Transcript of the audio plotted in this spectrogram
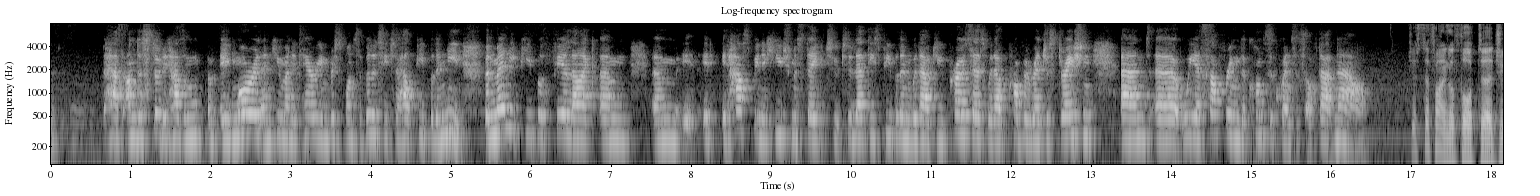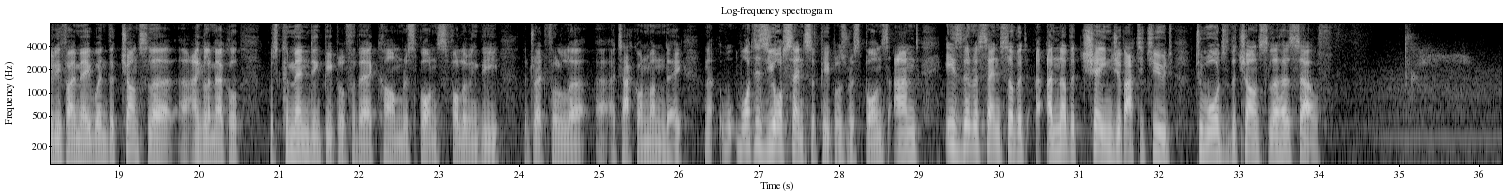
has understood it has a, a, moral and humanitarian responsibility to help people in need. But many people feel like um, um, it, it, it, has been a huge mistake to, to let these people in without due process, without proper registration, and uh, we are suffering the consequences of that now. Just a final thought, uh, Julie, if I may. When the Chancellor, uh, Angela Merkel, was commending people for their calm response following the, the dreadful uh, uh attack on Monday, now, what is your sense of people's response? And is there a sense of it, another change of attitude towards the Chancellor herself?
